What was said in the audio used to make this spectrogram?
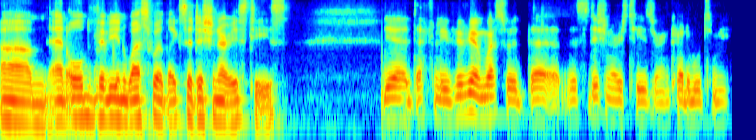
um, and old Vivienne Westwood like Seditionaries tees. Yeah, definitely. Vivienne Westwood, the the Seditionaries tees are incredible to me,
